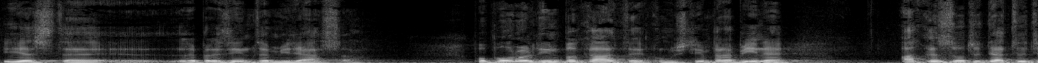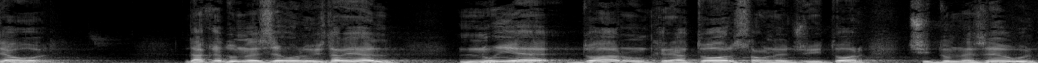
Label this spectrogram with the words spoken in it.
este, reprezintă mireasa. Poporul, din păcate, cum știm prea bine, a căzut de atâtea ori. Dacă Dumnezeul lui Israel nu e doar un creator sau un legiuitor, ci Dumnezeul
